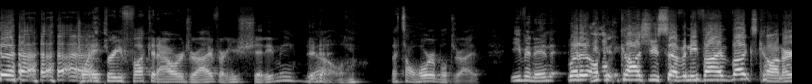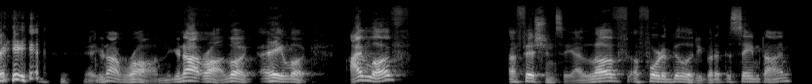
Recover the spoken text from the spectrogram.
23 fucking hour drive are you shitting me no that's a horrible drive even in But it only could- cost you seventy five bucks, Connor. Yeah, you're not wrong. You're not wrong. Look, hey, look, I love efficiency. I love affordability, but at the same time,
